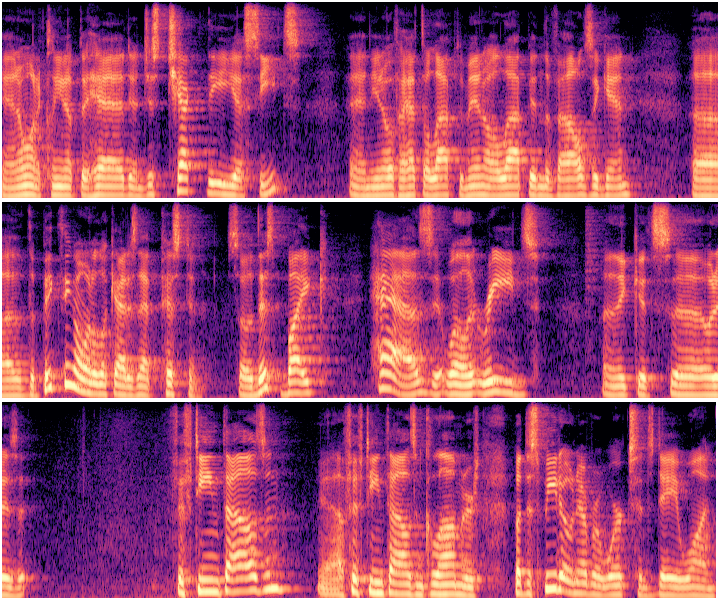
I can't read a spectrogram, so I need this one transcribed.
and I want to clean up the head and just check the uh, seats. And you know, if I have to lap them in, I'll lap in the valves again. Uh, the big thing I want to look at is that piston. So this bike has, well, it reads, I think it's, uh, what is it, 15,000? Yeah, 15,000 kilometers. But the speedo never worked since day one.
